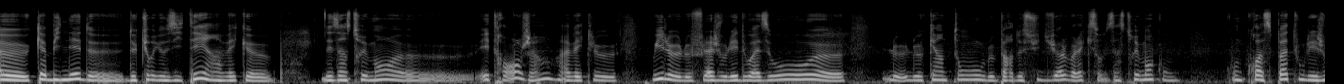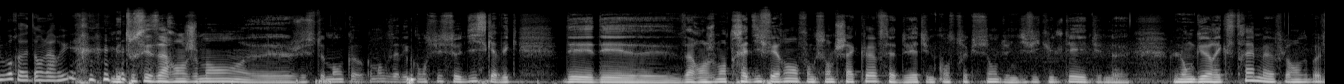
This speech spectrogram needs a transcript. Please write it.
euh, cabinet de, curiosité hein, avec euh, des instruments euh, étranges, hein, avec le, oui, le, flageolet d'oiseau, le, le, quinton ou le par-dessus de viol, voilà, qui sont des instruments qu'on qu'on ne croise pas tous les jours euh, dans la rue. Mais tous ces arrangements, euh, justement, comment vous avez conçu ce disque avec des, arrangements très différents en fonction de chaque œuvre? Ça a dû être une construction d'une difficulté et d'une longueur extrême, Florence Bolt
